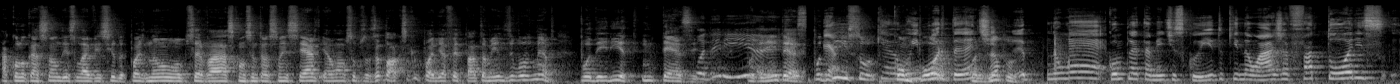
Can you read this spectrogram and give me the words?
a colocação desse larvicida pode não observar as concentrações certas, é uma substância tóxica que pode afetar também o desenvolvimento. Poderia, em tese. Poderia. Poderia em tese. Poderia É, isso é compor, importante por exemplo? é, não é completamente excluído que não haja fatores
